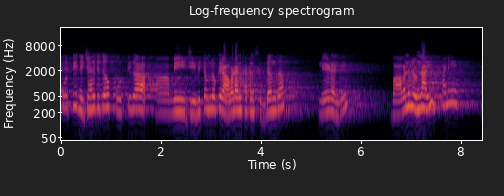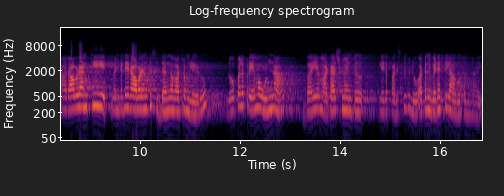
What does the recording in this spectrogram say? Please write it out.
పూర్తి నిజాయితీతో పూర్తిగా మీ జీవితంలోకి రావడానికి అతను సిద్ధంగా లేడండి. భావనలు ఉన్నాయి కానీ రావడానికి వెంటనే రావడానికి సిద్ధంగా మాత్రం లేడు. లోపల ప్రేమ ఉన్న భయం అటాచ్మెంట్ లేదా పరిస్థితులు అతను వెనక్కి లాగుతున్నాయి.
